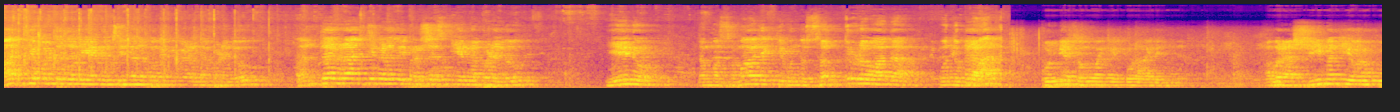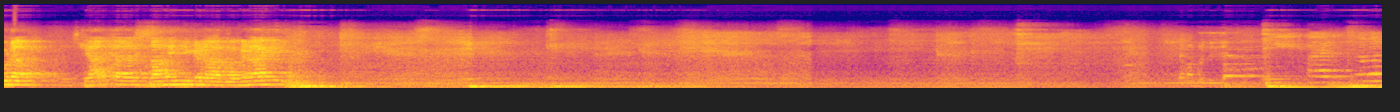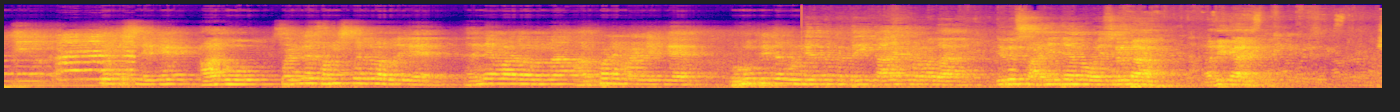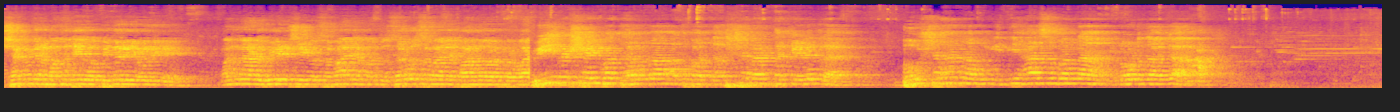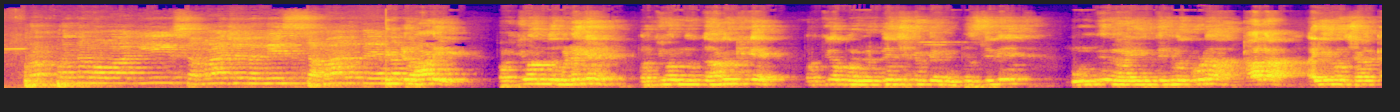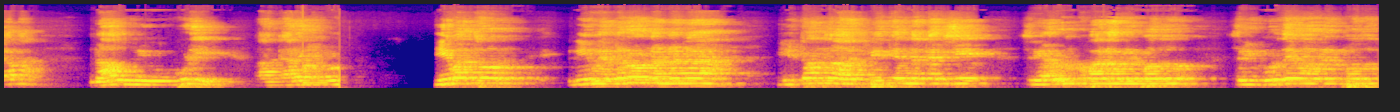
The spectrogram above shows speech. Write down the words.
ರಾಜ್ಯ ಮಟ್ಟದಲ್ಲಿ ಎರಡು ಚಿನ್ನದ ಪದಕಗಳನ್ನು ಪಡೆದು ಅಂತಾರಾಜ್ಯಗಳಲ್ಲಿ ಪ್ರಶಸ್ತಿಯನ್ನು ಪಡೆದು, ಏನು ನಮ್ಮ ಸಮಾಜಕ್ಕೆ ಒಂದು ಸದೃಢವಾದ ಒಂದು ಪುಣ್ಯ ಸೌಭಾಗ್ಯ ಕೂಡ ಆಗಿದೆ. ಅವರ ಶ್ರೀಮತಿಯವರು ಕೂಡ ಖ್ಯಾತ ಸಾಹಿತಿಗಳ ಮಗಳಾಗಿ ರೂಪಿಸಲಿಕ್ಕೆ ಹಾಗೂ ಸಂಘ ಸಂಸ್ಥೆಗಳು ಅವರಿಗೆ ಧನ್ಯವಾದವನ್ನ ಅರ್ಪಣೆ ಮಾಡಲಿಕ್ಕೆ ರೂಪಿತಗೊಂಡಿರ್ತಕ್ಕಂಥ ಈ ಕಾರ್ಯಕ್ರಮದ ದಿವ್ಯ ಸಾನ್ನಿಧ್ಯವನ್ನು ವಹಿಸಿದ ಅಧಿಕಾರಿ ಶಂಕರ ಮಹದೇವ ಬಿದರಿಯವರಿಗೆ ಮಲ್ನಾಡು ವೀರಶೈವ ಸಮಾಜ ಮತ್ತು ಸರ್ವ ಸಮಾಜ ಬಾಂಧವರ ಪರವಾಗಿ ವೀರಶೈವ ಧರ್ಮ ಅಥವಾ ದರ್ಶನ ಅಂತ ಕೇಳಿದ್ರೆ ಬಹುಶಃ ನಾವು ಇತಿಹಾಸವನ್ನ ನೋಡಿದಾಗ ಸಮಾಜದಲ್ಲಿ ಸಮಾನತೆಯನ್ನು ಮಾಡಿ ಪ್ರತಿಯೊಂದು ಮನೆಗೆ, ಪ್ರತಿಯೊಂದು ತಾಲೂಕಿಗೆ, ಪ್ರತಿಯೊಬ್ಬ ನಿರ್ದೇಶಕರಿಗೆ ಮುಟ್ಟಿಸ್ತೀವಿ ಮುಂದಿನ ಐದು ತಿಂಗಳು ಕೂಡ ಕಾಲ, ಐದು ವರ್ಷಗಳ ಕಾಲ ನಾವು ನೀವು ಕೂಡಿ ಆ ಕಾರ್ಯಕ್ರಮ ಇವತ್ತು ನೀವೆಲ್ಲರೂ ನನ್ನನ್ನ ಇಷ್ಟೊಂದು ಆತ್ಮೀಯತೆಯಿಂದ ಕರೆಸಿ, ಶ್ರೀ ಅರುಣ್ ಕುಮಾರ್ ಅವರಿರ್ಬೋದು, ಶ್ರೀ ಗುರುದೇವ್ ಅವರಿರ್ಬೋದು,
